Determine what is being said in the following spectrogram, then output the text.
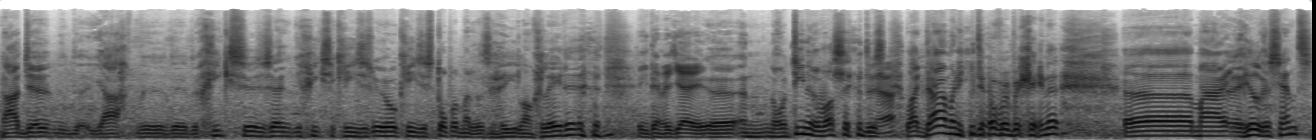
Nou, de, de ja, de, de, de, Griekse, de Griekse crisis, eurocrisis stoppen, maar dat is heel lang geleden. ik denk dat jij uh, een, nog een tiener was, dus ja. laat ik daar maar niet over beginnen. Uh, maar heel recent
